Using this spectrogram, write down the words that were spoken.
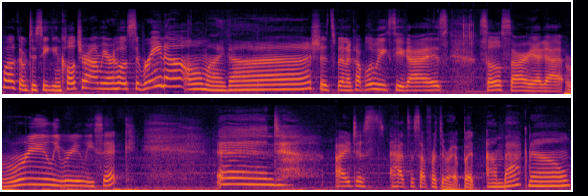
Welcome to Seeking Culture. I'm your host, Sabrina. Oh my gosh, it's been a couple of weeks, you guys. So sorry, I got really, really sick. And I just had to suffer through it, but I'm back now.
